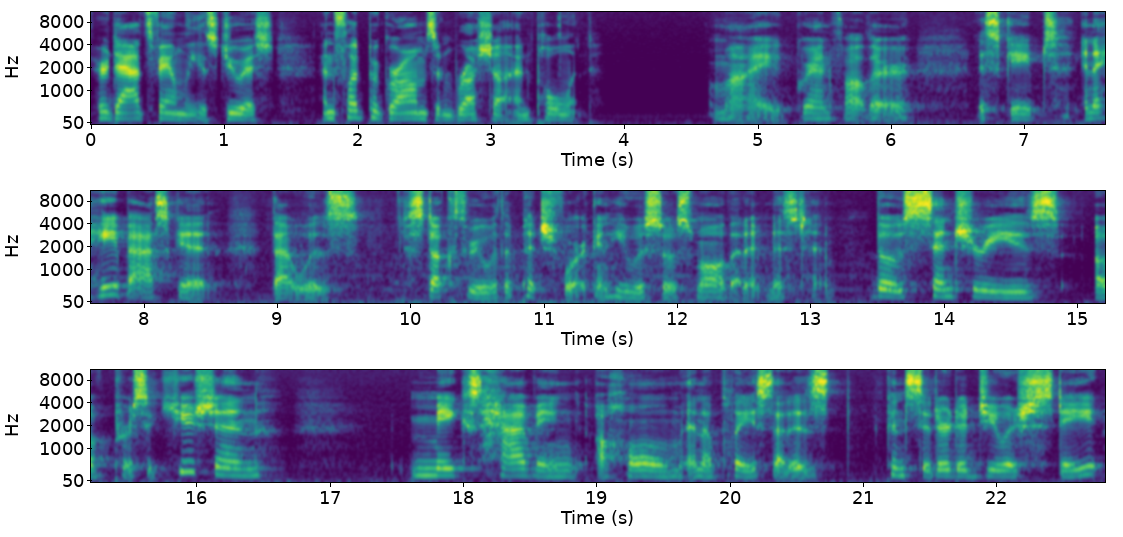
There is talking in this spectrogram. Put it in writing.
Her dad's family is Jewish and fled pogroms in Russia and Poland. My grandfather escaped in a hay basket that was stuck through with a pitchfork, and he was so small that it missed him. Those centuries of persecution makes having a home and a place that is considered a Jewish state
